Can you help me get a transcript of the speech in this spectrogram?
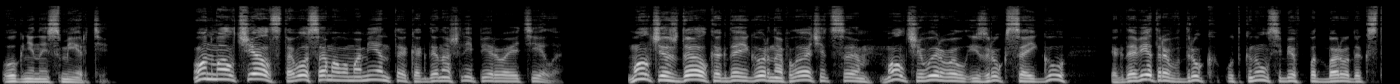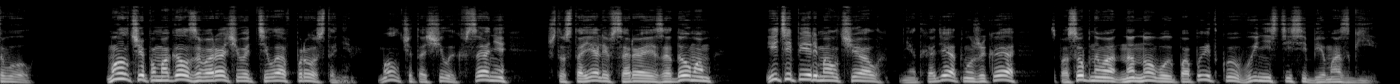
огненной смерти. Он молчал с того самого момента, когда нашли первое тело. Молча ждал, когда Егор наплачется, молча вырвал из рук сайгу, когда Ветров вдруг уткнул себе в подбородок ствол. Молча помогал заворачивать тела в простыни, молча тащил их в сани, что стояли в сарае за домом, и теперь молчал, не отходя от мужика, способного на новую попытку вынести себе мозги.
